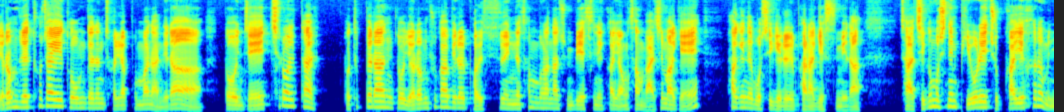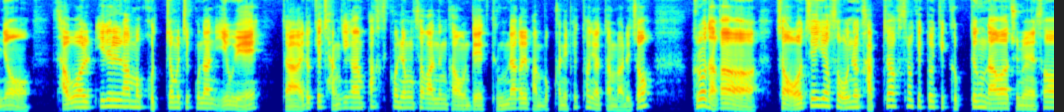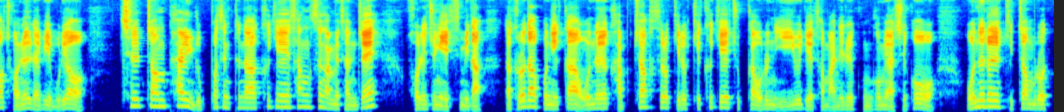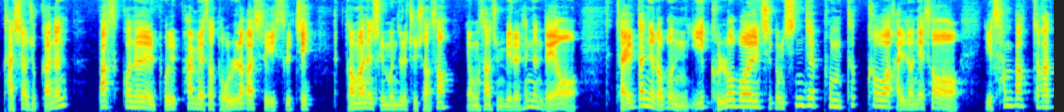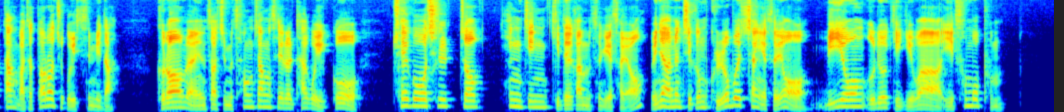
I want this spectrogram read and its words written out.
여러분들의 투자에 도움되는 전략뿐만 아니라 또 이제 7월달 또 특별한 또 여름 휴가비를 벌 수 있는 선물 하나 준비했으니까 영상 마지막에 확인해 보시기를 바라겠습니다. 자, 지금 보시는 비올의 주가의 흐름은요. 4월 1일 한번 고점을 찍고 난 이후에 자, 이렇게 장기간 박스권 형성하는 가운데 등락을 반복하는 패턴이었단 말이죠. 그러다가 자 어제 이어서 오늘 갑작스럽게 또 이렇게 급등 나와주면서 전일 대비 무려 7.86%나 크게 상승하면서 현재 거래 중에 있습니다. 자, 그러다 보니까 오늘 갑작스럽게 이렇게 크게 주가 오른 이유에 대해서 많이들 궁금해하시고 오늘을 기점으로 다시 한번 주가는 박스권을 돌파하면서 더 올라갈 수 있을지 더 많은 질문들을 주셔서 영상 준비를 했는데요. 자, 일단 여러분, 이 글로벌 지금 신제품 특허와 관련해서 이 삼박자가 딱 맞아 떨어지고 있습니다. 그러면서 지금 성장세를 타고 있고 최고 실적 행진 기대감 속에서요. 왜냐하면 지금 글로벌 시장에서요. 미용 의료기기와 이 소모품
